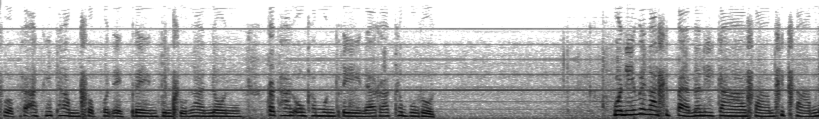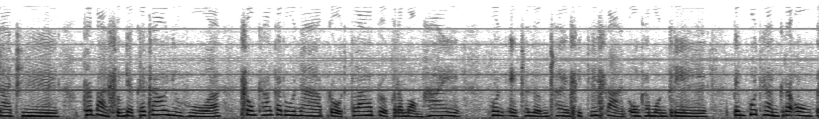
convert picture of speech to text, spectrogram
สวดพระอภิธรรมศพพลเอกเปรมจินสุรานนท์ประธานองคมนตรีและรัฐบุรุษ วันนี้เวลา 18 นาฬิกา 33 นาที พระบาทสมเด็จพระเจ้าอยู่หัว ทรงพระกรุณาโปรดเกล้าโปรดกระหม่อมให้ พลเอกเฉลิมชัยสิทธิสารองคมนตรี เป็นผู้แทนพระองค์ไป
